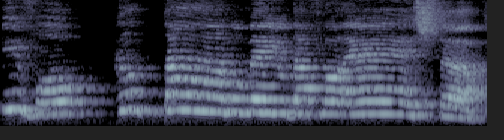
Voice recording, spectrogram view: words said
e vou cantar no meio da floresta.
